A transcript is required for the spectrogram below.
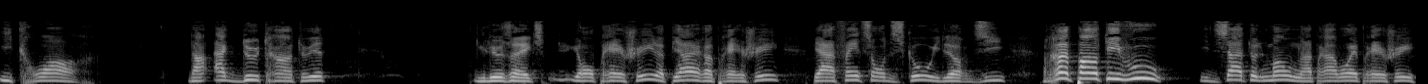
y croire. Dans Acte 2, 38, ils, ont prêché, le Pierre a prêché, puis à la fin de son discours, il leur dit, Repentez-vous il dit ça à tout le monde après avoir prêché.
